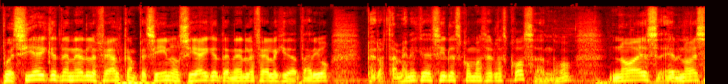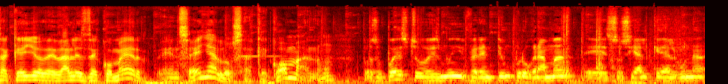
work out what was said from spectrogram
pues sí hay que tenerle fe al campesino, sí hay que tenerle fe al ejidatario, pero también hay que decirles cómo hacer las cosas, ¿no? No es, eh, no es aquello de darles de comer, enséñalos a que coman, ¿no? Por supuesto, es muy diferente un programa eh, social que de alguna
